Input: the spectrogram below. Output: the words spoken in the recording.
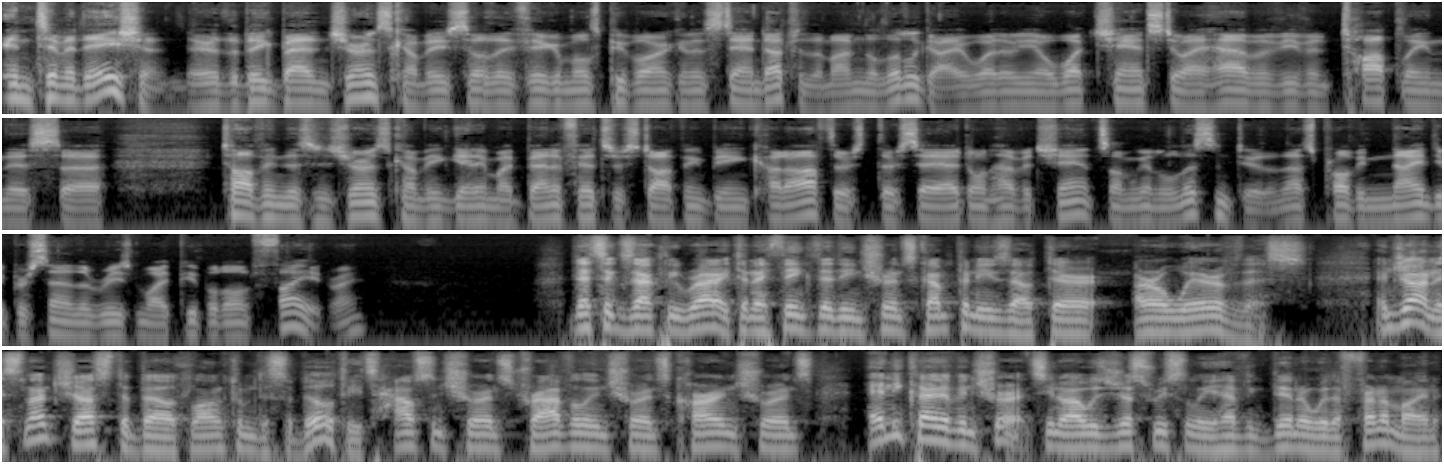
intimidation. They're the big bad insurance companies, so they figure most people aren't going to stand up to them. I'm the little guy. What you know? What chance do I have of even toppling this? Uh, toppling this insurance company, getting my benefits or stopping being cut off? They're, they say I don't have a chance, so I'm going to listen to them. That's probably ninety percent of the reason why people don't fight, right? That's exactly right. And I think that the insurance companies out there are aware of this. And John, it's not just about long-term disability. It's house insurance, travel insurance, car insurance, any kind of insurance. You know, I was just recently having dinner with a friend of mine.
